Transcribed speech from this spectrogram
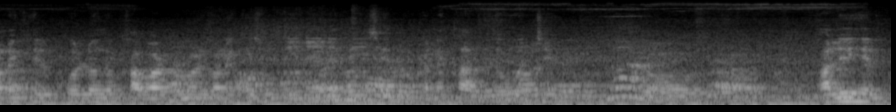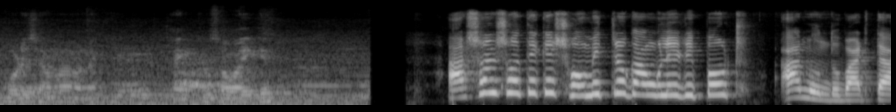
অনেক হেল্প করল তো খাবার টাবার অনেক কিছু কিনে এনে দিয়েছে দোকানে থাকতেও হচ্ছে। তো ভালোই হেল্প করেছে আমার অনেক। থ্যাংক ইউ সবাইকে। আসানসোল থেকে সৌমিত্র গাঙ্গুলির রিপোর্ট আনন্দ বার্তা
